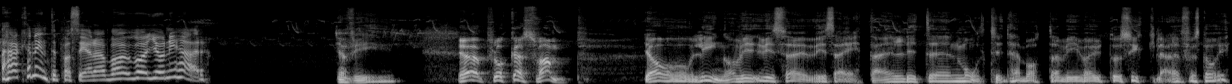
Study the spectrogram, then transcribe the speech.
här kan ni inte passera. Vad, vad gör ni här? ja, vi... Jag plockar svamp. Ja, och lingon. Vi, vi, ska, vi ska äta en liten måltid här borta. Vi var ute och cyklade, förstår ni.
